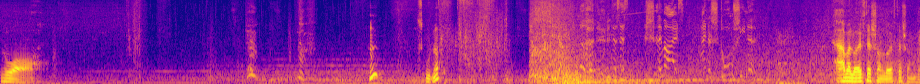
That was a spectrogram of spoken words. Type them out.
Boah. Hm? Ist gut, ne? Das ist schlimmer als eine Stromschiene. Ja, aber läuft er schon, läuft er schon. So.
